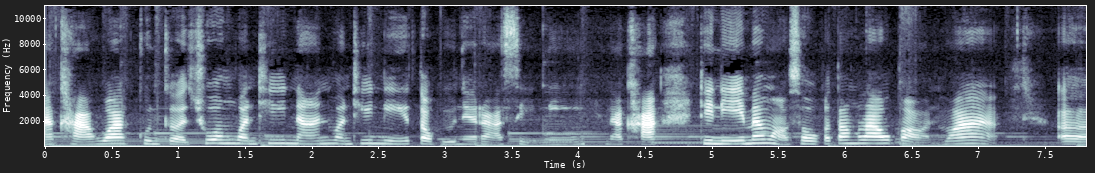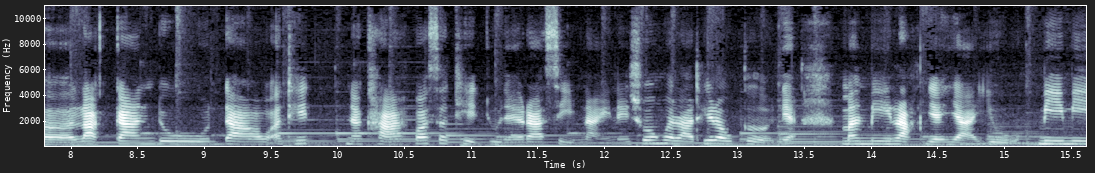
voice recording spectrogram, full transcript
นะคะ ว่าคุณเกิดช่วงวันที่นั้นวันที่นี้ตกอยู่ในราศีนี้นะคะ ทีนี้แม่หมอโซก็ต้องเล่าก่อนว่าหลักการดูดาวอาทิตย์นะคะว่าสถิตอยู่ในราศีไหนในช่วงเวลาที่เราเกิดเนี่ยมันมีหลักใหญ่ๆอยู่ มีมี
